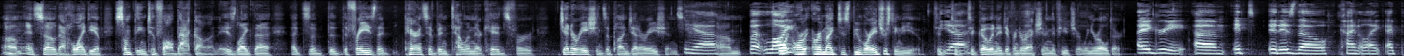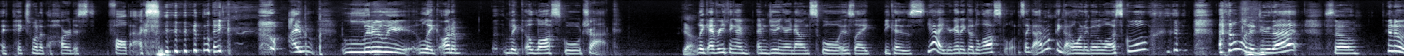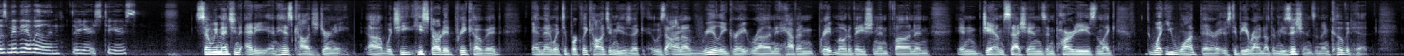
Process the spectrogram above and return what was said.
um, and so that whole idea of something to fall back on is like the that's the, the the phrase that parents have been telling their kids for generations upon generations Yeah. but law or, or, or it might just be more interesting to you to, Yeah. to, to go in a different direction in the future when you're older. I agree. Um, it it is though kind of like I, I picked one of the hardest fallbacks. like I'm literally like on a like a law school track. Yeah. Like everything I'm I'm doing right now in school is like because yeah you're gonna go to law school. It's like I don't think I want to go to law school. I don't want to do that. So who knows? Maybe I will in three years, two years. So we mentioned Eddie and his college journey, uh, which he he started pre-COVID, and then went to Berklee College of Music. It was on a really great run, having great motivation and fun, and and jam sessions and parties, and like what you want there is to be around other musicians. And then COVID hit,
